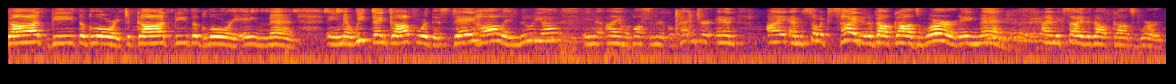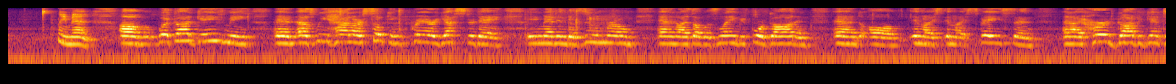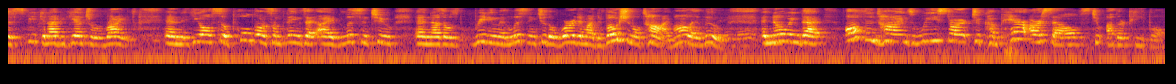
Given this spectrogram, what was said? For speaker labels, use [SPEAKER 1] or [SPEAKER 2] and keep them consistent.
[SPEAKER 1] God be the glory. To God be the glory. Amen. Amen. We thank God for this day. Hallelujah. Amen. I am Apostle Miracle Pettinger, and I am so excited about God's word. Amen. I am excited about God's word. Amen. Um, what God gave me, and as we had our soaking prayer yesterday, amen, in the Zoom room, and as I was laying before God and and um, in my in my space, and and I heard God begin to speak, and I began to write. And He also pulled on some things that I listened to, and as I was reading and listening to the Word in my devotional time, Hallelujah, and knowing that oftentimes we start to compare ourselves to other people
